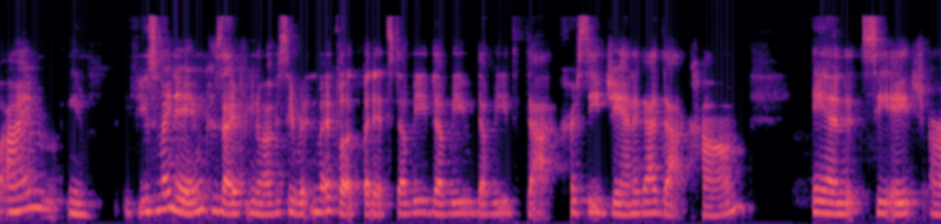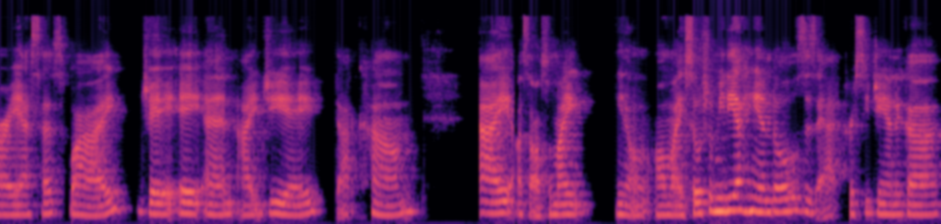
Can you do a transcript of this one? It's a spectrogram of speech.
i'm you know, you've used my name because I've, you know, obviously written my book, but it's www.chrissyjaniga.com and it's C H R A S S Y J A N I G A dot com. I, also my you know, all my social media handles is at Chrissy Janiga.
